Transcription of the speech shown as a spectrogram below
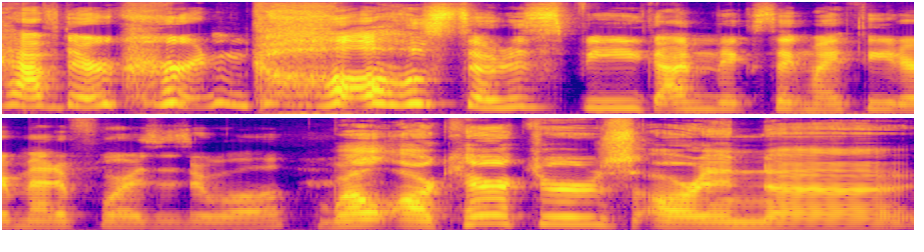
have their curtain call, so to speak. I'm mixing my theater metaphors as usual. Well, our characters are in uh,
